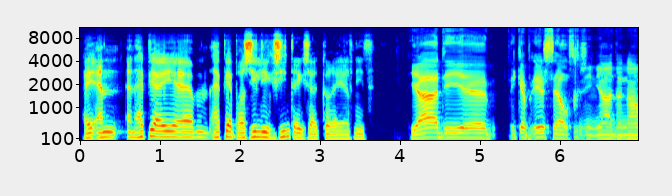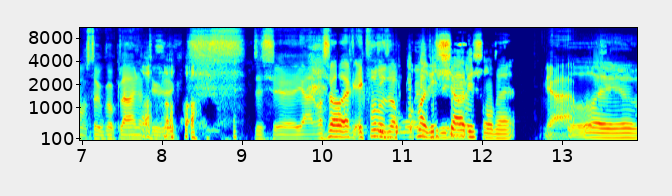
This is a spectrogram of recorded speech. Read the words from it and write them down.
Hey, en en heb, jij, ehm, heb jij Brazilië gezien tegen Zuid-Korea of niet? Ja, die, eh, ik heb eerst de helft gezien. Ja, daarna was het ook wel klaar natuurlijk. Dus eh, ja, het was wel echt, ik vond het wel mooi. Maar Richarlison, hè. Ja, Oh, joh.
